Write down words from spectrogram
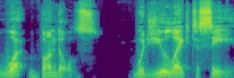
what bundles would you like to see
